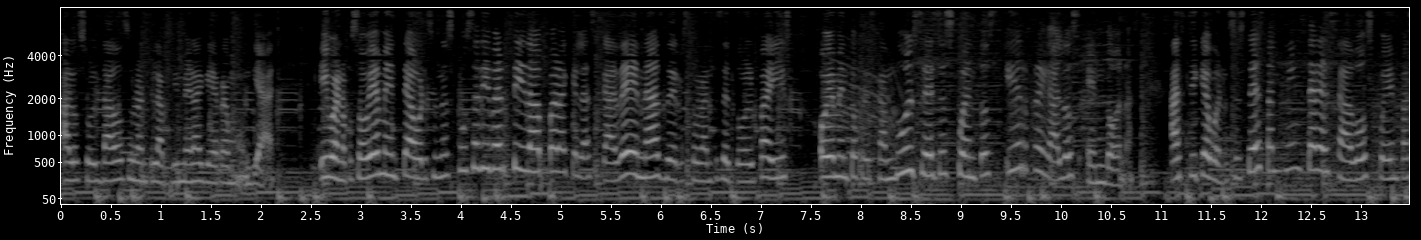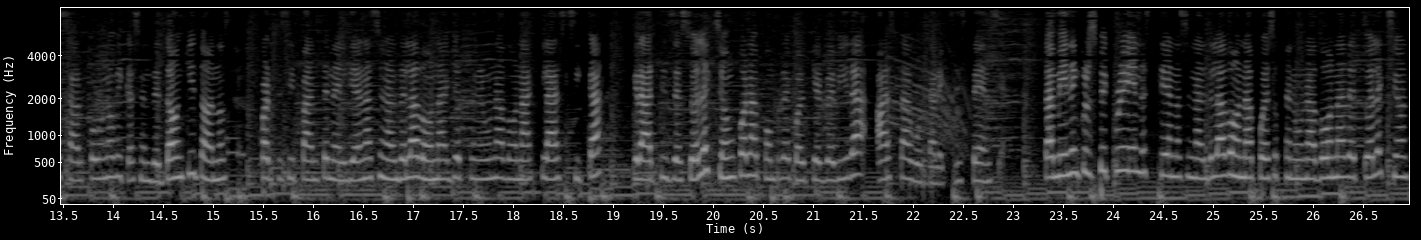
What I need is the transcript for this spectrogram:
a los soldados durante la Primera Guerra Mundial. Y bueno, pues obviamente ahora es una excusa divertida para que las cadenas de restaurantes de todo el país obviamente ofrezcan dulces, descuentos y regalos en donas. Así que bueno, si ustedes están interesados pueden pasar por una ubicación de Donkey Donuts participante en el Día Nacional de la Dona y obtener una dona clásica gratis de su elección con la compra de cualquier bebida hasta agotar existencia. También en Krispy Kreme, este Día Nacional de la Dona, puedes obtener una dona de tu elección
